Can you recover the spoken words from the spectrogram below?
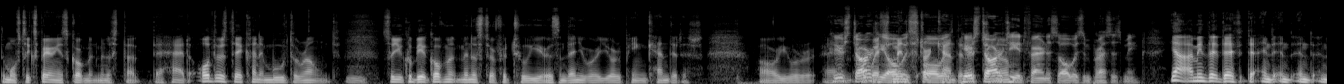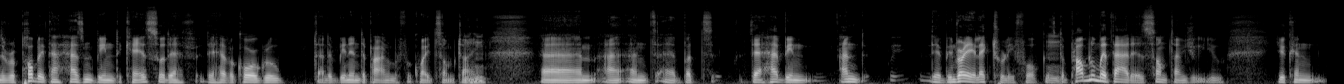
the most experienced government minister that they had. Others they kind of moved around. So you could be a government minister for two years, and then you were a European candidate, or you were um, Pearse a Doherty always, Westminster always candidate. Pearse you know? Doherty, in fairness, always impresses me. Yeah, I mean, they, they've, they, in, in, in, the Republic, that hasn't been the case. So they have, they have a core group that have been in the Parliament for quite some time, um, and uh, but they have been and they've been very electorally focused. The problem with that is sometimes you you you can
